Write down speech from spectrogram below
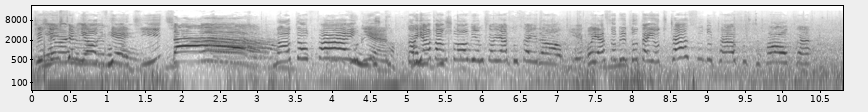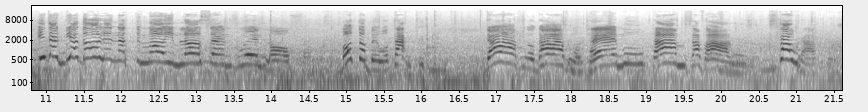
Przyszliście mnie odwiedzić? Tak! No to fajnie! To ja wam powiem, co ja tutaj robię. Bo ja sobie tutaj od czasu do czasu przychodzę i tak biadolę nad tym moim losem, złym losem. Bo to było tak. Dawno, dawno temu, tam za wami, stał ratusz,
